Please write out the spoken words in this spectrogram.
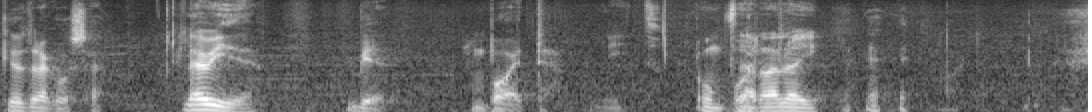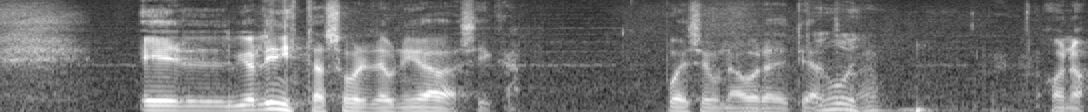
¿Qué otra cosa? La vida. Bien, un poeta. Listo. Un poeta. Cerralo ahí. El violinista sobre la unidad básica. Puede ser una obra de teatro. ¿no? ¿O no?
